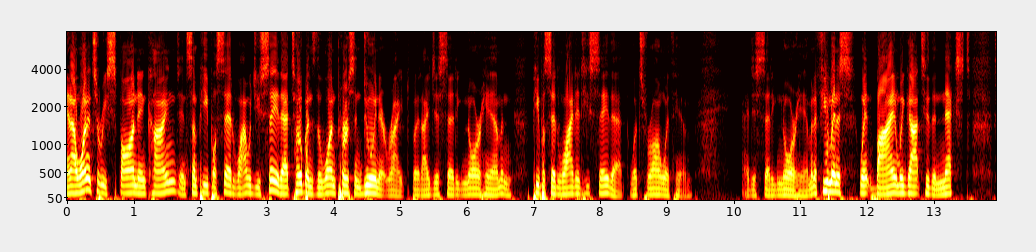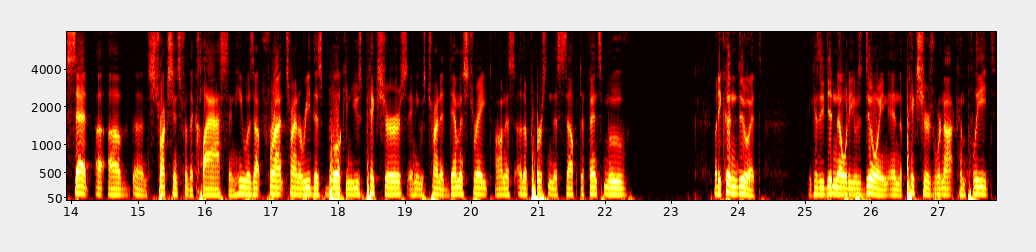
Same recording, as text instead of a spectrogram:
And I wanted to respond in kind. And some people said, Why would you say that? Tobin's the one person doing it right. But I just said, Ignore him. And people said, Why did he say that? What's wrong with him? I just said, Ignore him. And a few minutes went by, and we got to the next set of instructions for the class. And he was up front trying to read this book and use pictures. And he was trying to demonstrate on this other person this self defense move but he couldn't do it because he didn't know what he was doing and the pictures were not complete.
